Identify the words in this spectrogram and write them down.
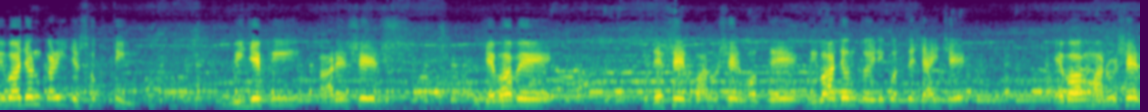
বিভাজনকারী যে শক্তি বিজেপি আরএসএস যেভাবে দেশের মানুষের মধ্যে বিভাজন তৈরি করতে চাইছে এবং মানুষের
